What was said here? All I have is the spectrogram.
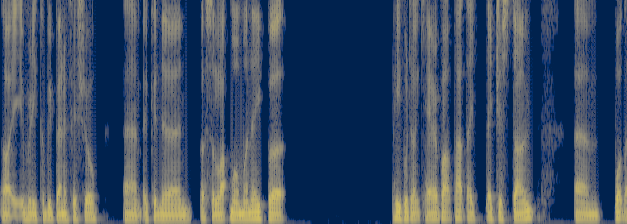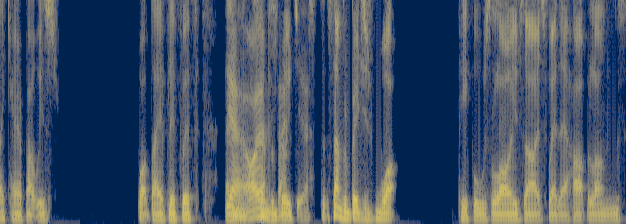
like, it really could be beneficial. Um, it could earn us a lot more money, but people don't care about that. They they just don't. Um, what they care about is what they have lived with. Yeah, I Stamford understand, Bridge. yeah. St- Stamford Bridge is what people's lives are. It's where their heart belongs.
